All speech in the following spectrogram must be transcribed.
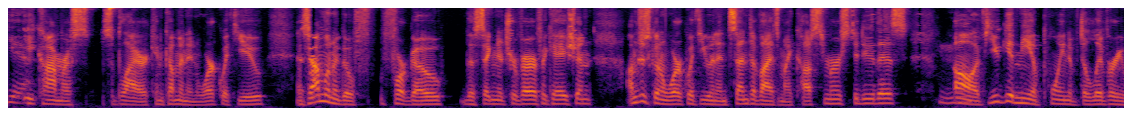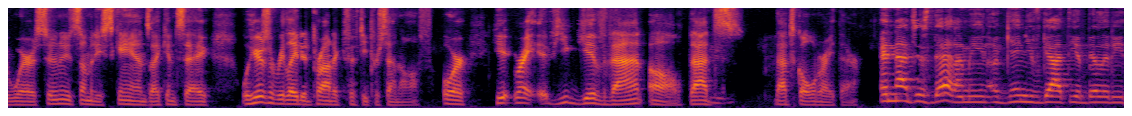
yeah. e-commerce supplier can come in and work with you and say i'm going to go f- forego the signature verification i'm just going to work with you and incentivize my customers to do this Mhm. oh if you give me a point of delivery where as soon as somebody scans i can say well here's a related product 50% off or here right if you give that oh that's that's gold right there And not just that, I mean, again, you've got the ability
